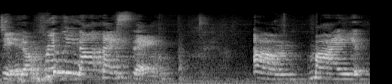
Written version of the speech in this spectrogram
did a really not nice thing. Um, my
